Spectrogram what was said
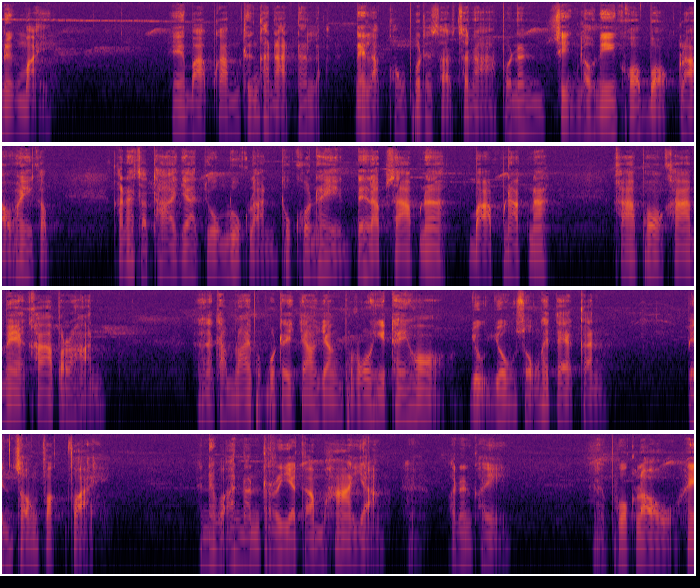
หนึ่งใหม่ บาปกรรมถึงขนาดนั้นแหละในหลักของพุทธศาสนา เพราะนั้นสิ่งเหล่านี้ขอบอกกล่าวให้กับคณะสัตยาญาติโยมลูกหลาน ทุกคนให้ได้รับทราบนะบาปหนักนะฆ่าพ่อฆ่าแม่ฆ่าพระหันทำร้ายพระพุทธเจ้ายังโปรหิตให้ห่อยุยงสงให้แตกกัน เป็นสองฝักฝ่าย นั่นว่าอนันตริยกรรมห้าอย่าง เพราะนั้นใครพวกเราให้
